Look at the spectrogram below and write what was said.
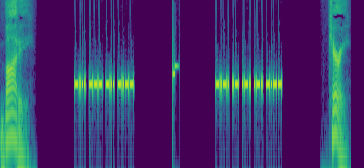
Body. Carry.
